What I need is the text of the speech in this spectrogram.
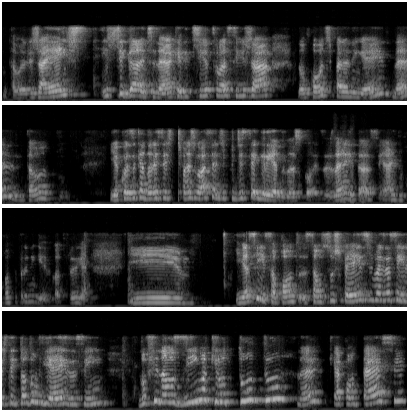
Então ele já é instigante, né? Aquele título assim já não conte para ninguém, né? Então e a coisa que adolescente mais gosta é de pedir segredo nas coisas, né? Então assim, ai, não conta para ninguém, não conta para ninguém. E, e assim, são, pontos, são suspeitos, mas assim, eles têm todo um viés, assim, no finalzinho, aquilo tudo né, que acontece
